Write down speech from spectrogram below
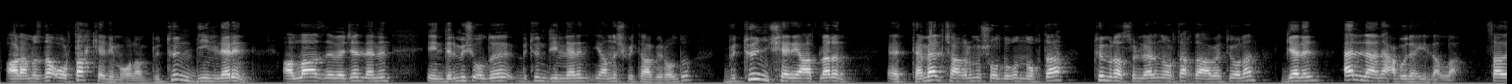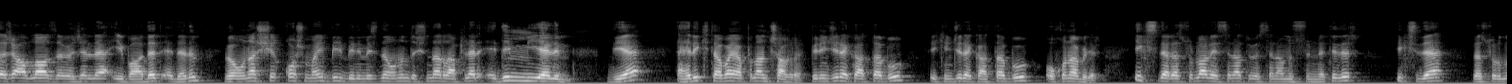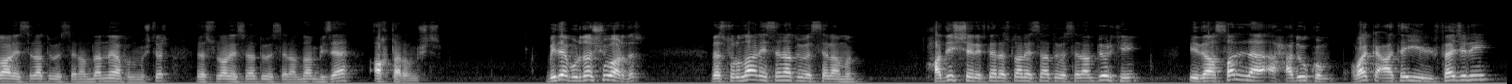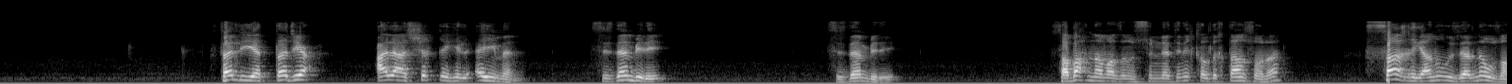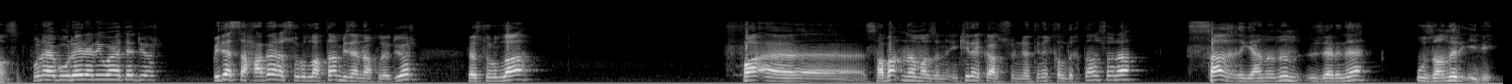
Aramızda ortak kelime olan bütün dinlerin Allah azze ve celle'nin indirmiş olduğu bütün dinlerin yanlış bir tabir oldu. Bütün şeriatların e, temel çağırmış olduğu nokta tüm rasullerin ortak daveti olan gelin ella na'bude illallah. Sadece Allah azze ve celle'ye ibadet edelim ve ona şirk koşmayıp birbirimizle onun dışında Rabler edinmeyelim diye ehli kitaba yapılan çağrı. Birinci rekatta bu, ikinci rekatta bu okunabilir. İkisi de Resulullah Aleyhisselatü Vesselam'ın sünnetidir. İkisi de Resulullah Aleyhisselatü Vesselam'dan ne yapılmıştır? Resulullah Aleyhisselatü Vesselam'dan bize aktarılmıştır. Bir de burada şu vardır. Resulullah Aleyhisselatü Vesselam'ın hadis-i şerifte Resulullah Aleyhisselatü Vesselam diyor ki اِذَا صَلَّى أَحَدُكُمْ رَكْعَتَيِ الْفَجْرِ فَلْيَتَّجِعْ عَلَى شِقِّهِ الْاَيْمَنِ Sizden biri sizden biri sabah namazının sünnetini kıldıktan sonra sağ yanı üzerine uzansın. Bunu Ebu Hureyre rivayet ediyor. Bir de sahabe Resulullah'tan bize naklediyor. Resulullah fa, e, sabah namazının iki rekat sünnetini kıldıktan sonra sağ yanının üzerine uzanır idi.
